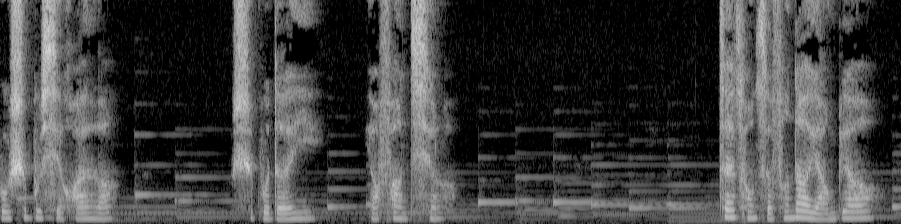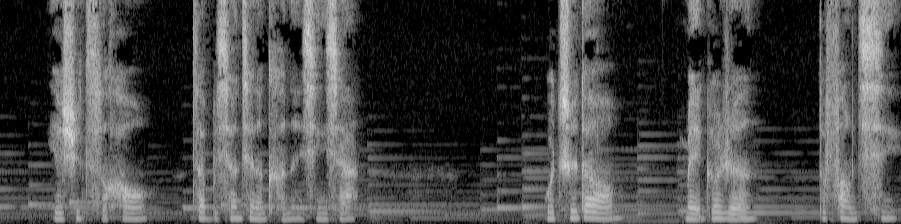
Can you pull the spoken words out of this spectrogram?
不是不喜欢了，是不得已要放弃了。在从此分道扬镳，也许此后再不相见的可能性下，我知道每个人的放弃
